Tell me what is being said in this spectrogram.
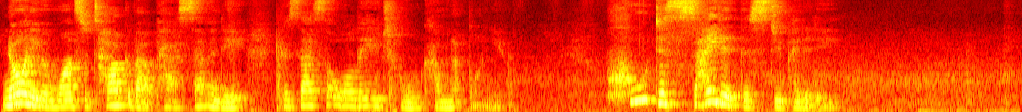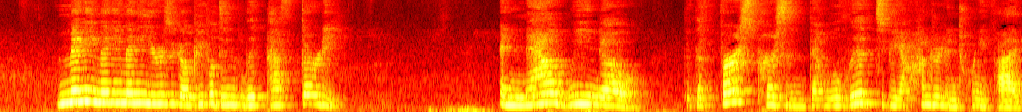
No one even wants to talk about past 70 because that's the old age home coming up on you. Who decided this stupidity? Many, many, many years ago, people didn't live past 30. And now we know that the first person that will live to be 125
